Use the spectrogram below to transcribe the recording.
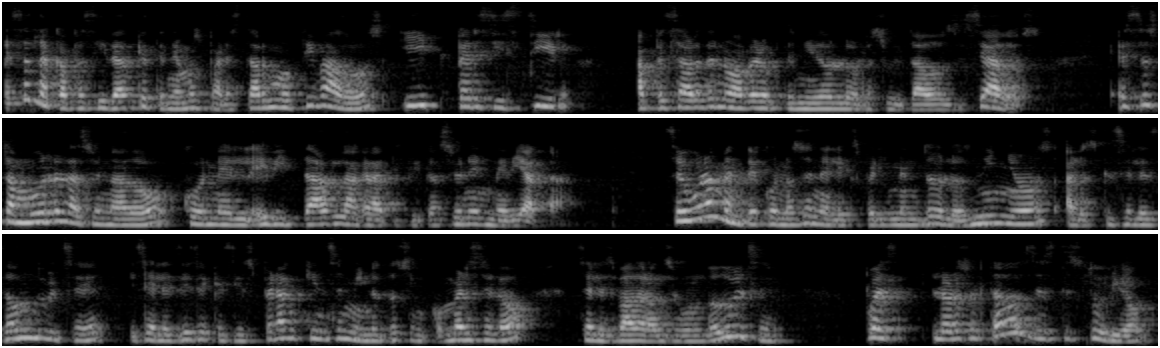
Esa es la capacidad que tenemos para estar motivados y persistir a pesar de no haber obtenido los resultados deseados. Esto está muy relacionado con el evitar la gratificación inmediata. Seguramente conocen el experimento de los niños a los que se les da un dulce y se les dice que si esperan 15 minutos sin comérselo, se les va a dar un segundo dulce. Pues los resultados de este estudio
